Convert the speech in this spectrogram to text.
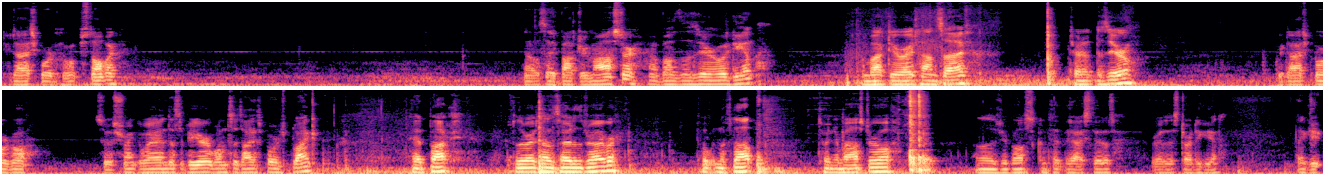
Your dashboard will up stopping. That'll say battery master above the zero again. Come back to your right hand side, turn it to zero. Your dashboard will so shrink away and disappear once the dashboard's blank. Head back to the right hand side of the driver, open the flap, turn your master off, and there's your bus completely isolated, ready to start again. Thank you.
